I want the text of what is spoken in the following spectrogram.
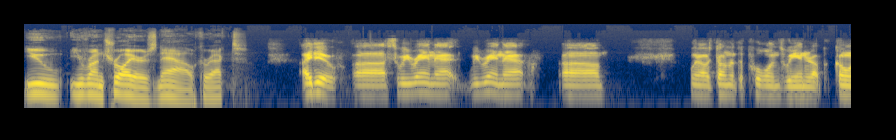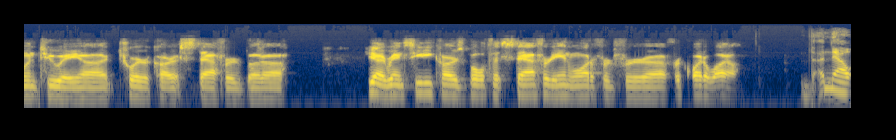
you you run Troyers now, correct? I do. Uh, so we ran that. We ran that. Uh, when I was done with the Poulins, we ended up going to a uh, Troyer car at Stafford. But uh, yeah, I ran CD cars both at Stafford and Waterford for uh, for quite a while. Now,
